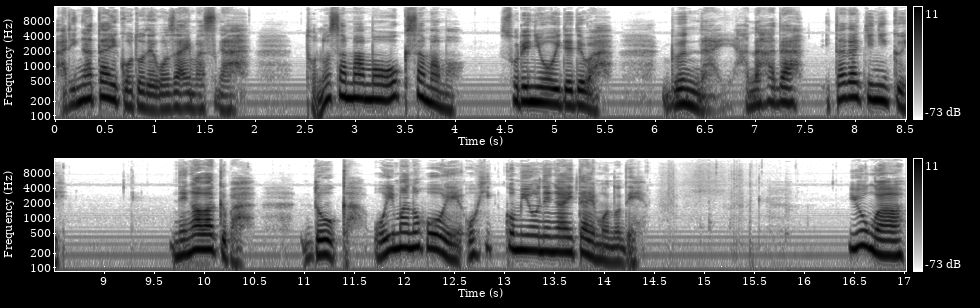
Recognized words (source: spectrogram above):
ありがたいことでございますが、殿様も奥様も、それにおいででは、文内甚だいただきにくい。願わくば、どうかお今の方へお引っ込みを願いたいもので世が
